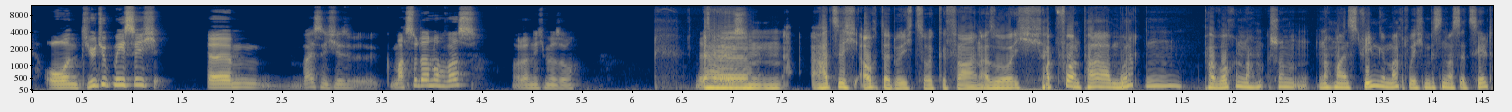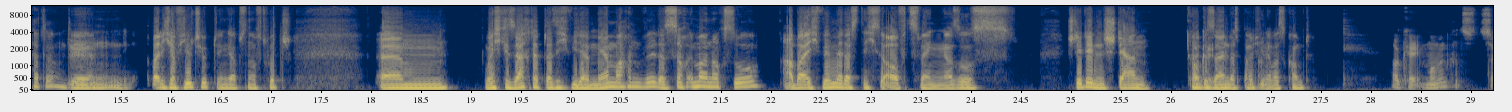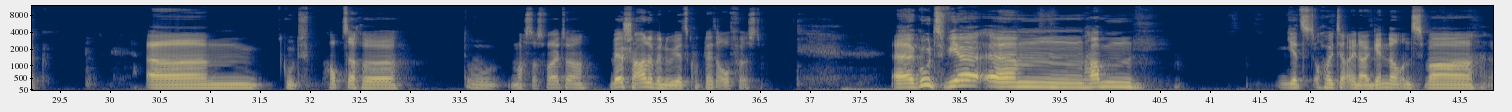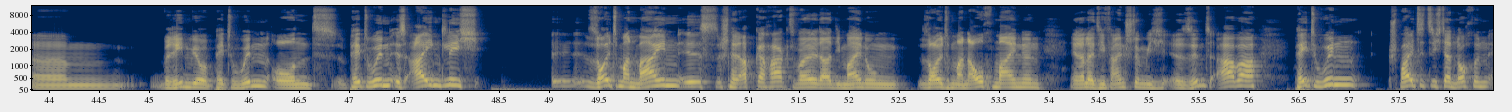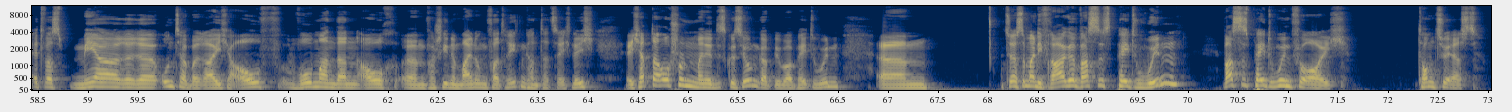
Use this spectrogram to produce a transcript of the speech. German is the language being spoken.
Und YouTube-mäßig ähm, weiß nicht, machst du da noch was? Oder nicht mehr so? Ähm, hat sich auch dadurch zurückgefahren. Also ich habe vor ein paar Monaten, ein paar Wochen noch, schon noch mal einen Stream gemacht, wo ich ein bisschen was erzählt hatte. Mhm. Den, den war nicht auf YouTube, den gab es nur auf Twitch. Ähm, wo ich gesagt habe, dass ich wieder mehr machen will. Das ist auch immer noch so, aber ich will mir das nicht so aufzwängen. Also es steht in den Sternen. Könnte okay. sein, dass bald wieder was kommt. Okay, Moment kurz, zack. Ähm, Gut, Hauptsache, du machst das weiter. Wäre schade, wenn du jetzt komplett aufhörst. Äh, gut, wir ähm, haben jetzt heute eine Agenda und zwar ähm, reden wir über Pay to Win und Pay to Win ist eigentlich, äh, sollte man meinen, ist schnell abgehakt, weil da die Meinungen, sollte man auch meinen, relativ einstimmig äh, sind, aber Pay to Win spaltet sich dann noch in etwas mehrere Unterbereiche auf, wo man dann auch ähm, verschiedene Meinungen vertreten kann tatsächlich. Ich habe da auch schon meine Diskussion gehabt über Pay to Win. Ähm, zuerst einmal die Frage, was ist Pay to Win? Was ist Pay to Win für euch? Tom zuerst.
